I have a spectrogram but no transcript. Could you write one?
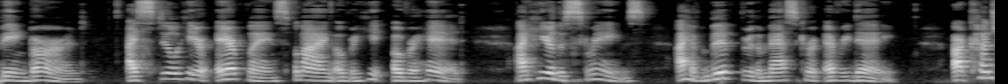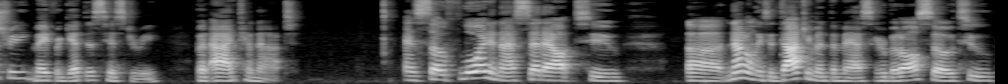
being burned. I still hear airplanes flying over overhead. I hear the screams. I have lived through the massacre every day. Our country may forget this history, but I cannot. And so Floyd and I set out to uh, not only to document the massacre, but also to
